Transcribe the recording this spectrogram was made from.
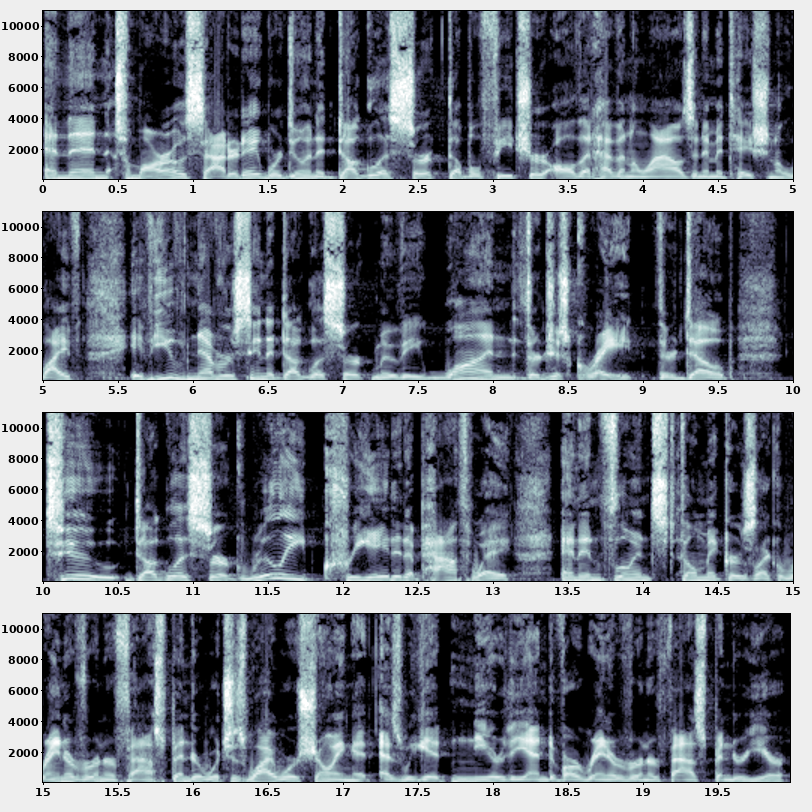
And then tomorrow, Saturday, we're doing a Douglas Sirk double feature, All That Heaven Allows, An Imitation of Life. If you've never seen a Douglas Sirk movie, one, they're just great, they're dope. Two, Douglas Sirk really created a pathway and influenced filmmakers like Rainer Werner Fassbinder, which is why we're showing it as we get near the end of our Rainer Werner Fassbinder year.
